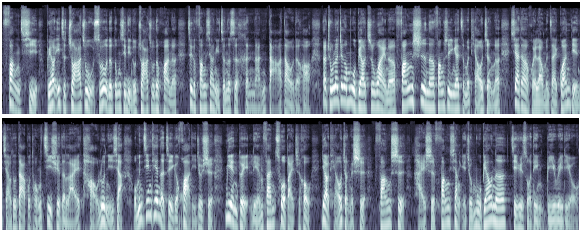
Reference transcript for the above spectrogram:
放弃，不要一直抓住所有的东西，你都抓住的话呢，这个方向你真的是很难达到的哈。那除了这个目标之外呢，方式呢，方式应该怎么调整呢？下一段回来，我们在观点角度大不同，继续的来讨论一下。我们今天的这个话题就是，面对连番挫败之后，要调整的是方式还是方向，也就目标呢？继续锁定 B Radio。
